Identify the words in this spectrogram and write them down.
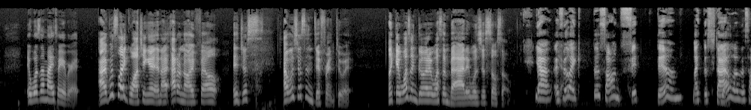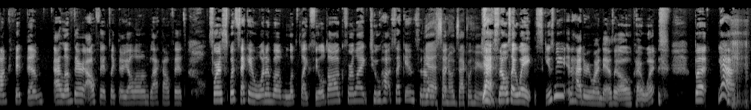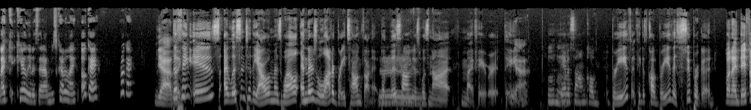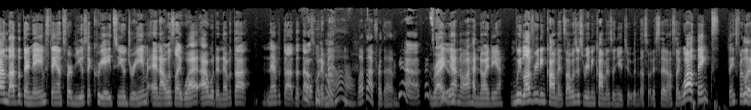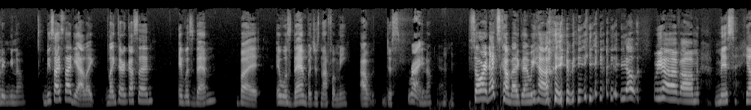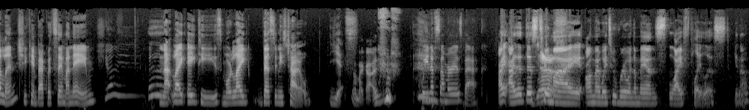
it wasn't my favorite. I was like watching it, and I I don't know. I felt it just. I was just indifferent to it. Like it wasn't good. It wasn't bad. It was just so so. Yeah, I Yeah. feel like the song fit them. Like the style of the song fit them. I love their outfits, like their yellow and black outfits. For a split second, one of them looked like Field Dog for like two hot seconds, and I yes, was like, I know exactly who you're. Yes, talking and I was like, wait, excuse me, and I had to rewind it. I was like, oh, okay, what? but yeah, like Carolina said, I'm just kind of like, okay, okay. Yeah. The like, thing is, I listened to the album as well, and there's a lot of great songs on it. But this song just Mm. was not my favorite thing. Yeah, Mhm. They have a song called Breathe. I think it's called Breathe. It's super good. But I did find out that their name stands for Music Creates New Dream, and I was like, "What? I would have never thought, never thought that that's Oh, what it meant." Oh, love that for them. yeah, that's right? cute. Yeah, no, I had no idea. We love reading comments. I was just reading comments on YouTube, and that's what it said. I was like, "Wow, thanks, thanks for letting me know." Besides that, yeah, like like Terika said, it was them, but it was them, but just not for me. I would just Right. you know. Yeah. So our next comeback, then we have Yel- we have um Miss Hyolyn. She came back with "Say My Name." Not like ATEEZ, more like Destiny's Child. Yes. Oh my god. Queen of Summer is back. I added this to my on my way to ruin a man's life playlist. You know.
